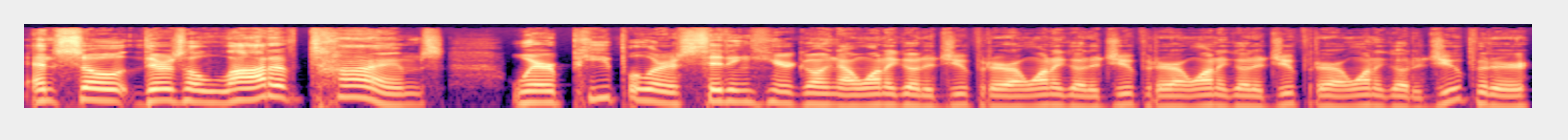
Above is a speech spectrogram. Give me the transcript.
And so there's a lot of times where people are sitting here going, I want to go to Jupiter, I want to go to Jupiter, I want to go to Jupiter, I want to go to Jupiter.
